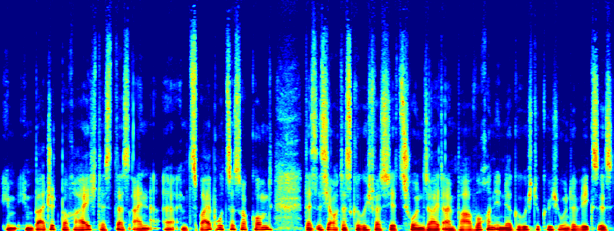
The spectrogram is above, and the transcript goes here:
im, im Budgetbereich, dass das ein äh, M2-Prozessor kommt. Das ist ja auch das Gerücht, was jetzt schon seit ein paar Wochen in der Gerüchteküche unterwegs ist.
